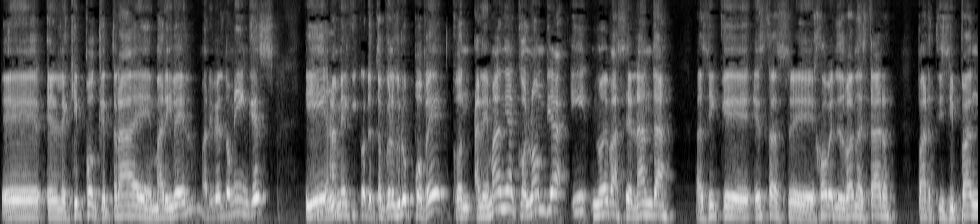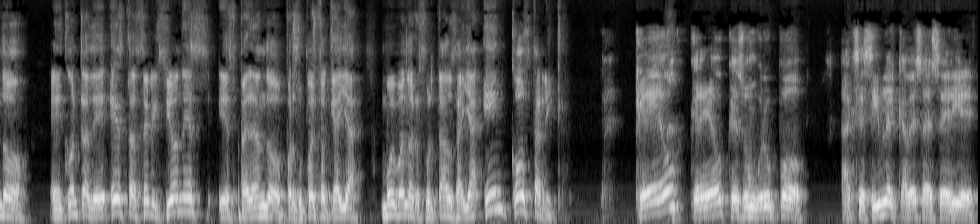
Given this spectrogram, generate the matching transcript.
eh, el equipo que trae Maribel, Maribel Domínguez, y a México le tocó el grupo B con Alemania, Colombia y Nueva Zelanda. Así que estas jóvenes van a estar participando en contra de estas selecciones y esperando, por supuesto, que haya muy buenos resultados allá en Costa Rica. Creo, creo que es un grupo accesible. El cabeza de serie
